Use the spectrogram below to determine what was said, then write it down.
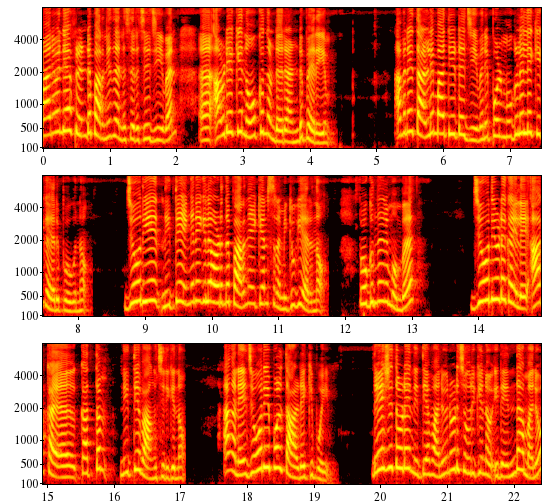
മനുവിന്റെ ആ ഫ്രണ്ട് പറഞ്ഞതനുസരിച്ച് ജീവൻ അവിടെയൊക്കെ നോക്കുന്നുണ്ട് രണ്ടുപേരെയും അവനെ തള്ളി മാറ്റിയിട്ട് ജീവൻ ഇപ്പോൾ മുകളിലേക്ക് കയറി പോകുന്നു. ജ്യോതിയെ നിത്യ എങ്ങനെയെങ്കിലും അവിടെ നിന്ന് പറഞ്ഞയക്കാൻ ശ്രമിക്കുകയായിരുന്നു. പോകുന്നതിന് മുമ്പ് ജ്യോതിയുടെ കയ്യിലെ ആ കത്തം നിത്യ വാങ്ങിച്ചിരിക്കുന്നു. അങ്ങനെ ജ്യോതി ഇപ്പോൾ താഴേക്ക് പോയി. ദേഷ്യത്തോടെ നിത്യ മനുവിനോട് ചോദിക്കുന്നു ഇതെന്താ മനു?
